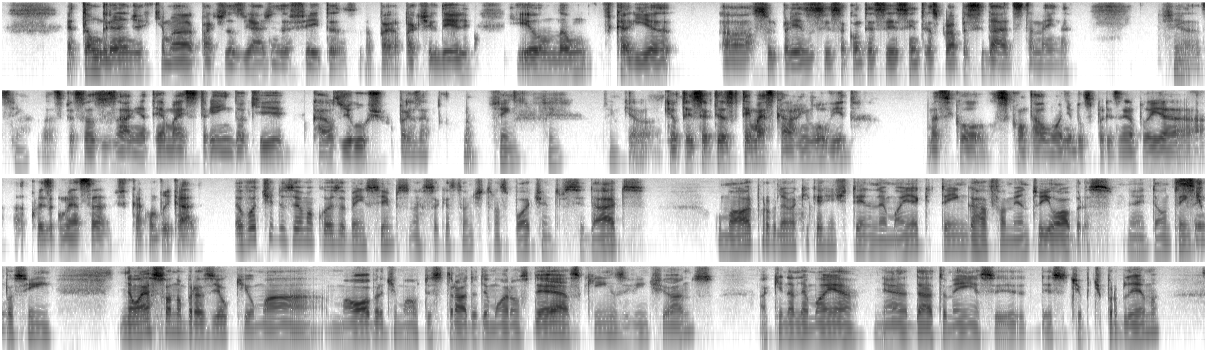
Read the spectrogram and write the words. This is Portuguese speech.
É tão grande que a maior parte das viagens é feita a partir dele. Eu não ficaria uh, surpreso se isso acontecesse entre as próprias cidades também, né? Sim, as, sim. as pessoas usarem até mais trem do que carros de luxo, por exemplo. Né? Sim, sim. sim. Que, eu, que eu tenho certeza que tem mais carro envolvido, mas se, se contar ônibus, por exemplo, aí a, a, coisa começa a ficar complicada. Eu vou te dizer uma coisa bem simples nessa questão de transporte entre cidades. O maior problema aqui que a gente tem na Alemanha é que tem engarrafamento e obras. Né? Então tem Sim. tipo assim. Não é só no Brasil que uma, uma obra de uma autoestrada demora uns 10, 15, 20 anos. Aqui na Alemanha né, dá também esse, esse tipo de problema.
